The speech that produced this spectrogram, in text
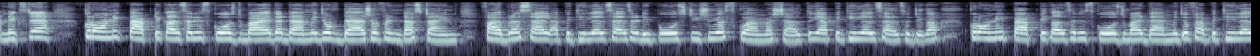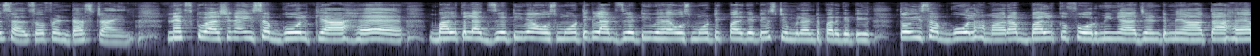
नेक्स्ट है chronic peptic ulcer is caused by the damage of dash of intestine fibrous cell epithelial cells adipose tissue या स्क्वामस सेल तो ये एपिथेलियल सेल्स हो जाएगा. Chronic peptic ulcer is caused by damage of epithelial cells of intestine next question है सब गोल क्या है? बल्क लैक्सेटिव है ऑस्मोटिक लैक्सेटिव है ऑस्मोटिक परगेटिव स्टिमुलेंट परगेटिव तो ये सब गोल हमारा बल्क फॉर्मिंग एजेंट में आता है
